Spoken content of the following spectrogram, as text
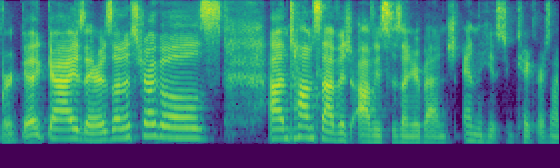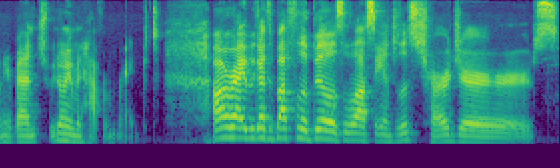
we're good, guys. Arizona struggles. Um, Tom Savage obviously is on your bench, and the Houston Kickers on your bench. We don't even have them ranked. All right, we got the Buffalo Bills, the Los Angeles Chargers.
